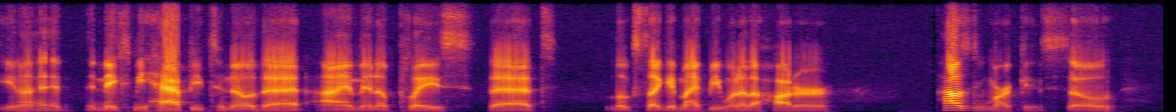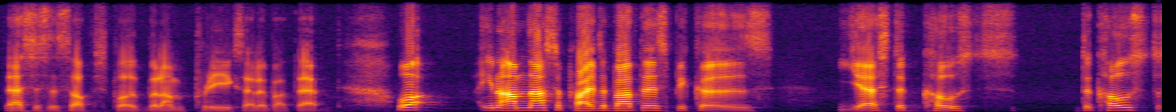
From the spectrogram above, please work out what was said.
you know, it, it makes me happy to know that I'm in a place that looks like it might be one of the hotter housing markets. So that's just a selfish plug, but I'm pretty excited about that. Well, you know, I'm not surprised about this because yes, the coasts, the coasts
